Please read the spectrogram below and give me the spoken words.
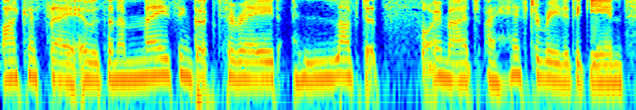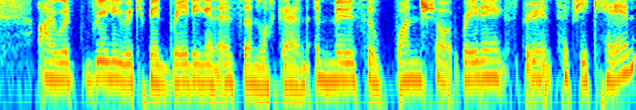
like I say, it was an amazing book to read. I loved it so much. I have to read it again. I would really recommend reading it as in like an immersive one-shot reading experience if you can.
